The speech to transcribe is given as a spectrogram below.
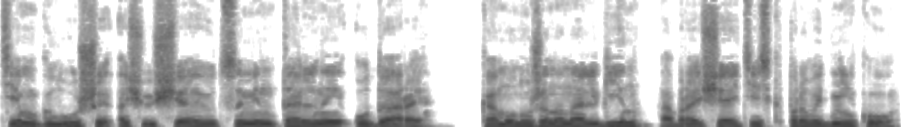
тем глуше ощущаются ментальные удары. Кому нужен анальгин, обращайтесь к проводнику.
